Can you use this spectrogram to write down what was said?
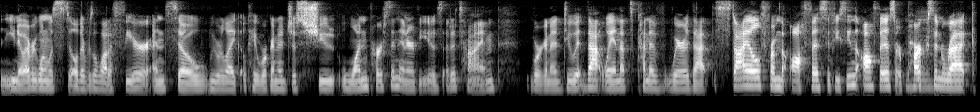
you know, everyone was still, there was a lot of fear. And so we were like, okay, we're going to just shoot one person interviews at a time. We're going to do it that way. And that's kind of where that style from The Office, if you've seen The Office or Parks Mhm. and Rec,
